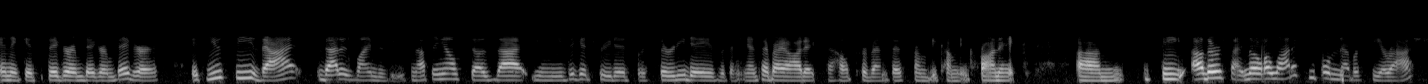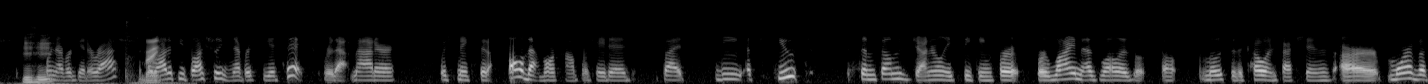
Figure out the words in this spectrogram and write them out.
and it gets bigger and bigger and bigger. If you see that, that is Lyme disease. Nothing else does that. You need to get treated for 30 days with an antibiotic to help prevent this from becoming chronic. Um, the other side, though, a lot of people never see a rash mm-hmm. or never get a rash. Right. A lot of people actually never see a tick, for that matter, which makes it all that more complicated. But the acute symptoms, generally speaking, for, for Lyme as well as uh, most of the co-infections, are more of a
